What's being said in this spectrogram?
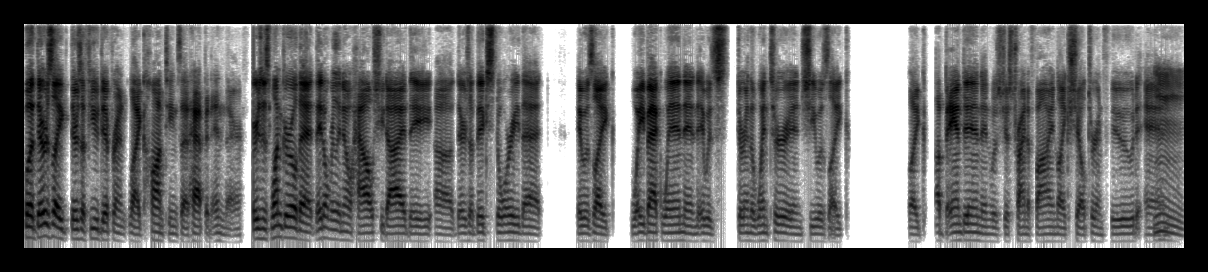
But there's like there's a few different like hauntings that happen in there. There's this one girl that they don't really know how she died. They uh there's a big story that it was like way back when and it was during the winter and she was like like abandoned and was just trying to find like shelter and food and Mm.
